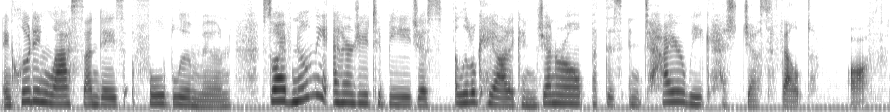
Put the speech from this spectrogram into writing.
including last Sunday's full blue moon, so I've known the energy to be just a little chaotic in general, but this entire week has just felt off.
